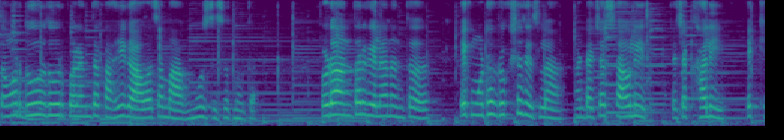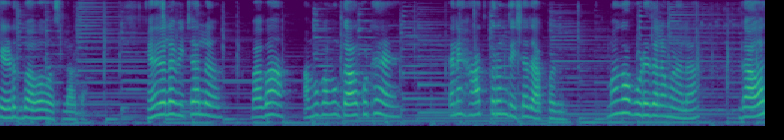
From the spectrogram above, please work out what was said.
समोर दूर दूरपर्यंत काही गावाचा मागमूस दिसत नव्हता. थोडं अंतर गेल्यानंतर एक मोठा वृक्ष दिसला आणि त्याच्या सावलीत त्याच्याखाली एक खेडत बाबा बसला होता. याने त्याला विचारलं बाबा अमुक अमुक गाव कुठे आहे? त्याने हात करून दिशा दाखवली. मग हा पुढे त्याला म्हणाला गावात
